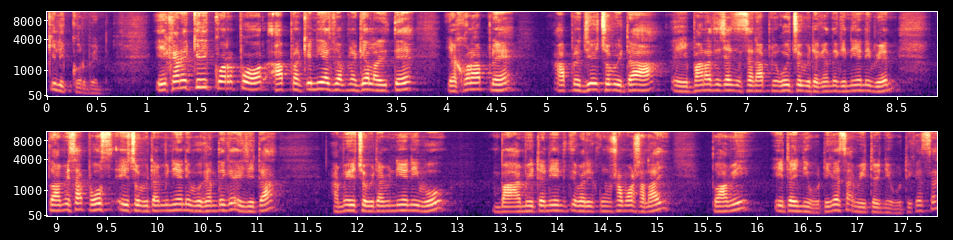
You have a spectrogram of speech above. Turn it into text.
ক্লিক করবেন। এখানে ক্লিক করার পর আপনাকে নিয়ে আসবে আপনার গ্যালারিতে এখন আপনি আপনি যে ছবিটা, এই বানাতে চাইতেছেন, আপনি ওই ছবিটা এখান থেকে নিয়ে নেবেন। তো আমি সাপোজ এই ছবিটা আমি নিয়ে নিব এখান থেকে, এই যেটা, আমি এই ছবিটা আমি নিয়ে নিব বা আমি এটা নিয়ে নিতে পারি, কোনো সমস্যা নাই। তো আমি এটাই নিব, ঠিক আছে? আমি এটাই নিব, ঠিক আছে?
